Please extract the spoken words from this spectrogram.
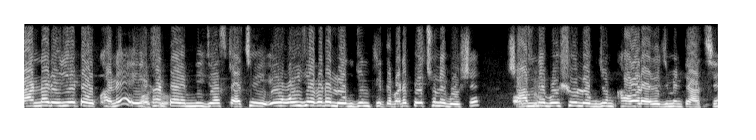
রান্নার এরিয়াটা ওখানে। আচ্ছা। এইখানটা এমনি জাস্ট আছে। ওই জায়গাটা লোকজন খেতে পারে পেছনে বসে। সামনে বসেও লোকজন খাওয়ার অ্যারেঞ্জমেন্ট আছে।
